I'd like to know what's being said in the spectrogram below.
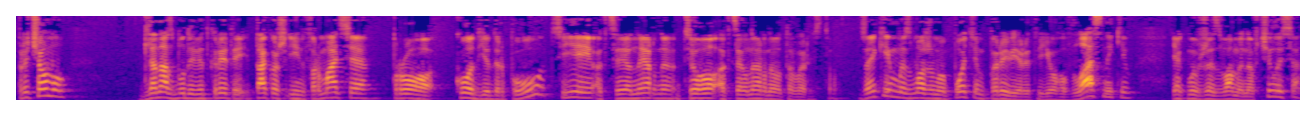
Причому для нас буде відкритий також і інформація про код ЄДРПО цієї акціонерної, цього акціонерного товариства, за яким ми зможемо потім перевірити його власників, як ми вже з вами навчилися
